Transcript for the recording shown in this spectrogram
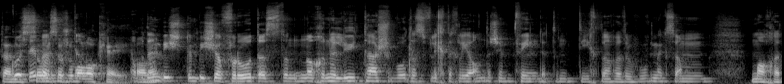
Dann Gut, ist es sowieso schon mal okay. Aber dann bist, dann bist du ja froh, dass du dann nachher Leute hast, die das vielleicht ein bisschen anders empfinden und dich nachher darauf aufmerksam machen.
